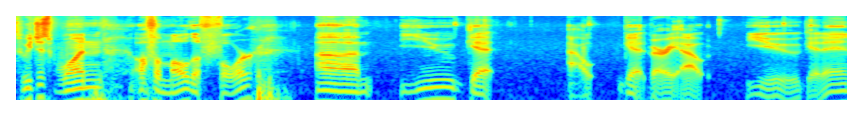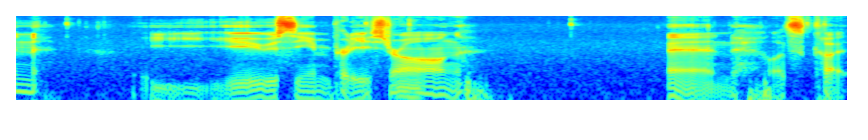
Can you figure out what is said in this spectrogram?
So we just won off a mold of four. Um, you get out. Get very out. You get in. You seem pretty strong. And let's cut.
